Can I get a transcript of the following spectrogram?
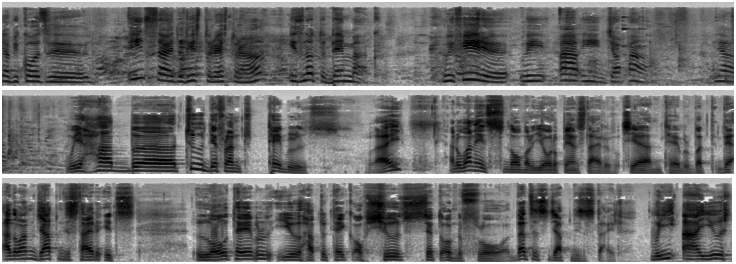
Yeah, because uh, inside this restaurant is not Denmark. We feel uh, we are in Japan. Yeah. We have uh, two different tables, right? And one is normal European style chair and table, but the other one, Japanese style, it's low table. You have to take off shoes, sit on the floor. That is Japanese style. We are used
